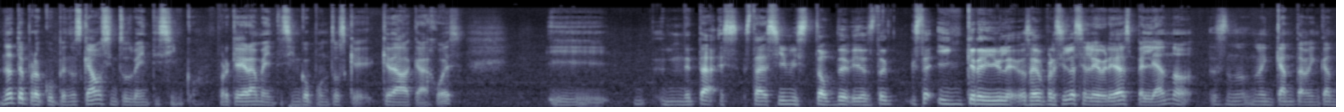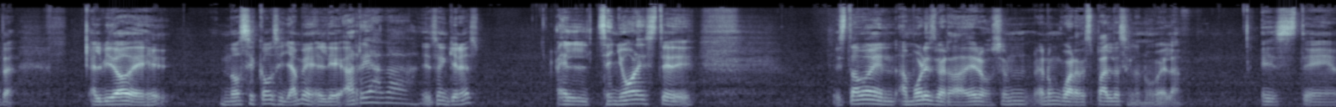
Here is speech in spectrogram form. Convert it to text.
no te preocupes, nos quedamos sin tus 25, porque eran 25 puntos que, quedaba cada juez. Y neta, está así en mis top de videos, está, increíble. O sea, por si las celebridades peleando, me encanta, me encanta. El video de, no sé cómo se llame, el de Arriaga, ¿saben quién es? El señor este de... Estaba en Amores Verdaderos, era un guardaespaldas en la novela este,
